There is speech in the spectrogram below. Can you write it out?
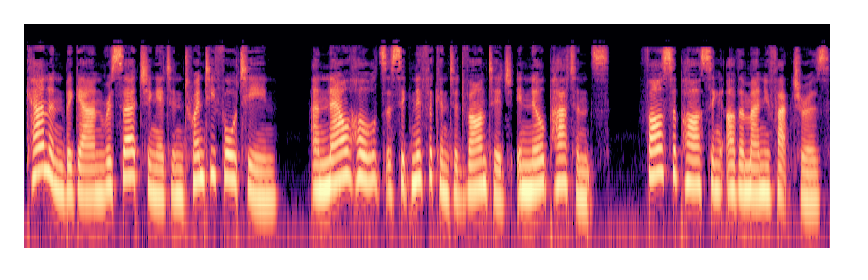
Canon began researching it in 2014, and now holds a significant advantage in nil patents, far surpassing other manufacturers.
